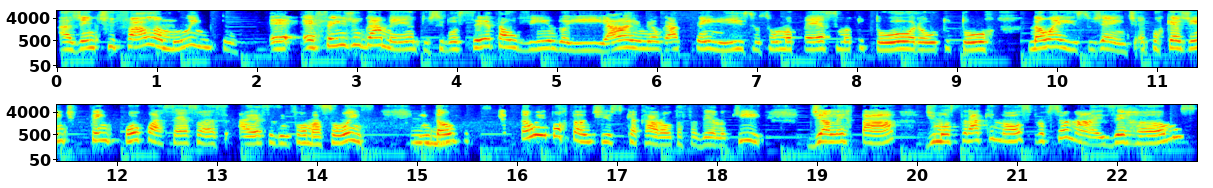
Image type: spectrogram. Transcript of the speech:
a gente fala muito é, é, sem julgamento. Se você está ouvindo aí, ai, ah, o meu gato tem isso, eu sou uma péssima tutora ou tutor. Não é isso, gente. É porque a gente tem pouco acesso a, a essas informações. Uhum. Então, é tão importante isso que a Carol está fazendo aqui, de alertar, de mostrar que nós, profissionais, erramos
